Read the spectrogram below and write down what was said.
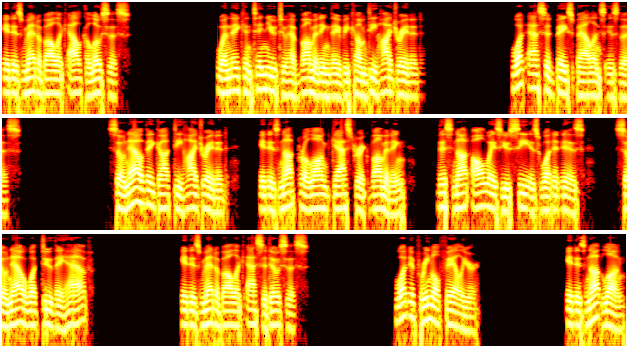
It is metabolic alkalosis. When they continue to have vomiting they become dehydrated. What acid-base balance is this? So now they got dehydrated, it is not prolonged gastric vomiting, this not always you see is what it is, so now what do they have? It is metabolic acidosis. What if renal failure? It is not lung,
